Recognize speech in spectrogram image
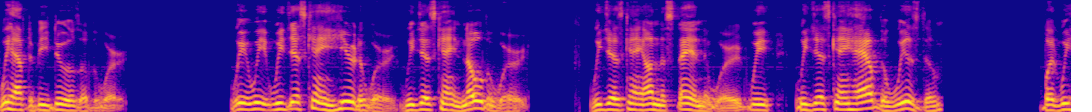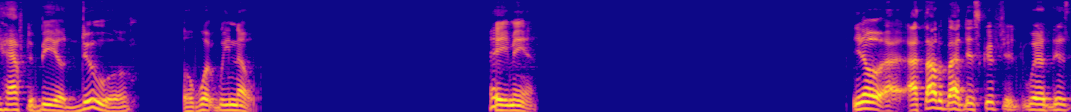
We have to be doers of the word. We, we, we just can't hear the word. We just can't know the word. We just can't understand the word. We, we just can't have the wisdom, but we have to be a doer of what we know. Amen. You know, I, I thought about this scripture where this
